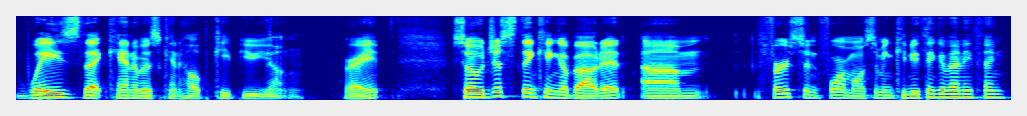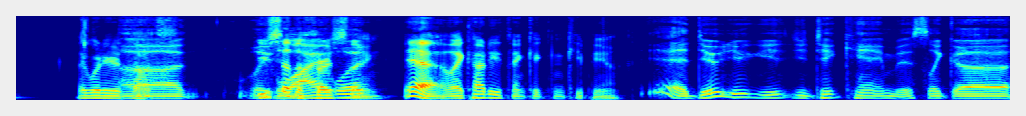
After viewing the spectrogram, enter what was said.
ways that cannabis can help keep you young, right? So just thinking about it, um first and foremost, I mean, can you think of anything? Like what are your thoughts? Uh, you said the first thing. Yeah, like how do you think it can keep you young? Yeah, dude, you you, you take cannabis like uh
